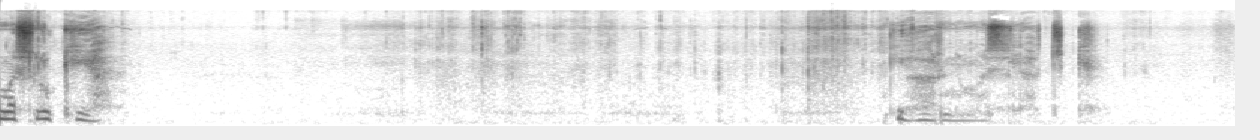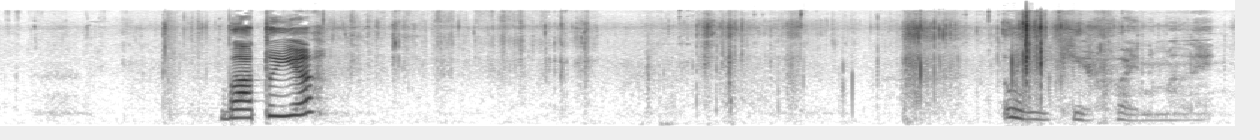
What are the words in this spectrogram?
маслюки. Такі гарні маслячки. Багато є? Ой, які файні маленькі.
